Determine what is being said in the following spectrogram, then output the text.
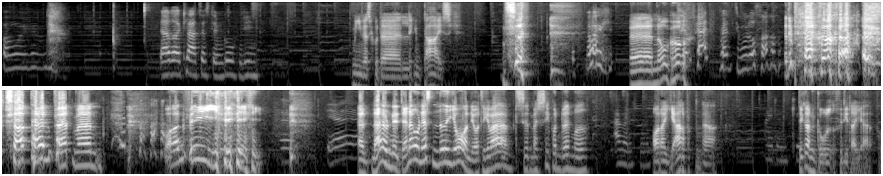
Oh my god. Jeg er allerede klar til at stemme god for din. Min er sgu da legendarisk. Øh, no go. Batman gulerod. Er det Batman? Sådan, Batman. One fee. Ja. Ja, den, er jo, er næsten nede i jorden, jo. Det kan være, det skal man se på den på den måde. Smuk. Og der er hjerter på den her. Det gør den god, fordi der er hjerter på.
